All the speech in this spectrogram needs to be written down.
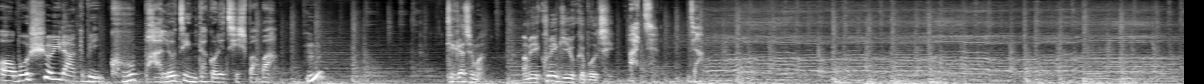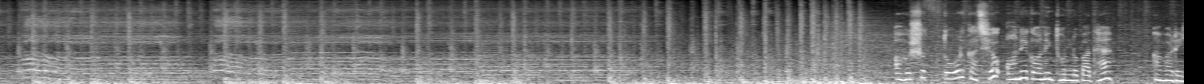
অবশ্যই রাখবি। খুব ভালো চিন্তা করেছিস বাবা। হুম? ঠিক আছে মা আমি এক্ষুনি গিয়ে ওকে বলছি। অবশ্য তোর কাছেও অনেক অনেক ধন্যবাদ হ্যাঁ? আমার এই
